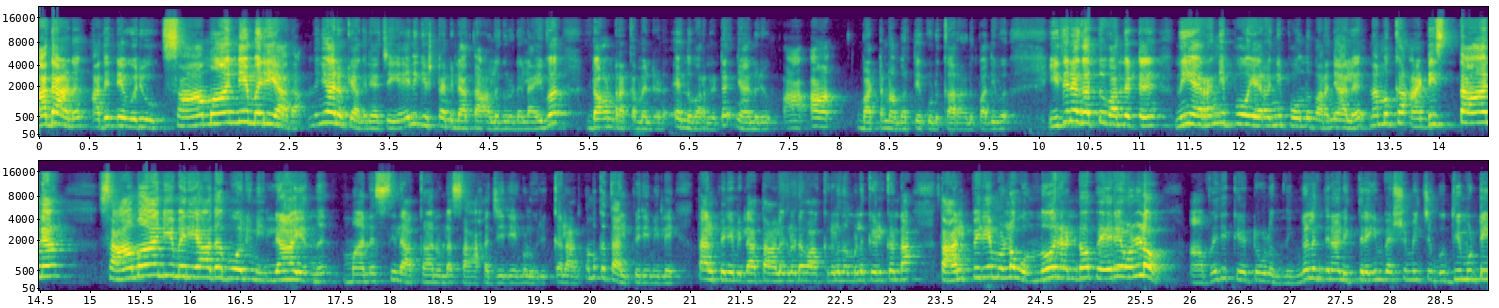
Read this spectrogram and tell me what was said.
അതാണ് അതിന്റെ ഒരു സാമാന്യ മര്യാദ. ഞാനൊക്കെ അങ്ങനെയാ ചെയ്യുക. എനിക്ക് ഇഷ്ടമില്ലാത്ത ആളുകളുടെ ലൈവ് ഡോൺ റെക്കമെൻഡ് എന്ന് പറഞ്ഞിട്ട് ഞാനൊരു ആ- ബട്ടൺ അമർത്തി കൊടുക്കാറാണ് പതിവ്. ഇതിനകത്ത് വന്നിട്ട് നീ ഇറങ്ങിപ്പോ ഇറങ്ങിപ്പോ എന്ന് പറഞ്ഞാൽ നമുക്ക് അടിസ്ഥാന സാമാന്യ മര്യാദ പോലും ഇല്ല എന്ന് മനസ്സിലാക്കാനുള്ള സാഹചര്യങ്ങൾ ഒരുക്കലാണ്. നമുക്ക് താല്പര്യമില്ലേ? താല്പര്യമില്ലാത്ത ആളുകളുടെ വാക്കുകൾ നമ്മൾ കേൾക്കണ്ട. താല്പര്യമുള്ള ഒന്നോ രണ്ടോ പേരേ ഉള്ളോ. അവർ കേട്ടോളും. നിങ്ങൾ എന്തിനാണ് ഇത്രയും വിഷമിച്ച് ബുദ്ധിമുട്ടി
